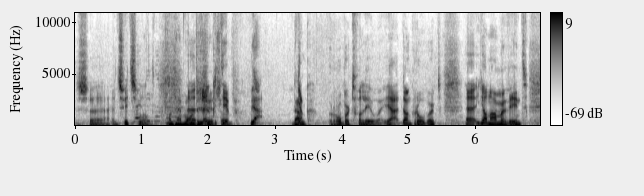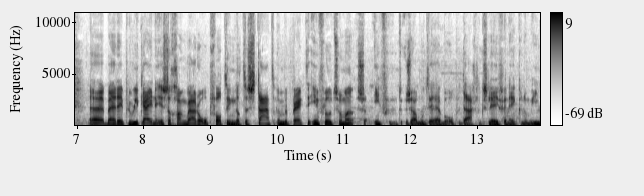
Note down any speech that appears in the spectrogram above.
dus uit Zwitserland. Want hij woont in leuke Zwitserland. tip. Ja, dank. Ja. Robert van Leeuwen. Ja, dank Robert. Uh, Jan Hammerwind. Uh, bij Republikeinen is de gangbare opvatting dat de staat een beperkte invloed zou, invloed zou, moeten hebben op het dagelijks leven en economie.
